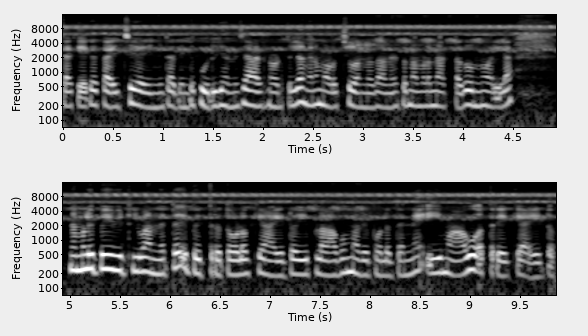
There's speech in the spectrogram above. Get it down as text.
ചക്കയൊക്കെ കഴിച്ച് കഴിഞ്ഞിട്ട് അതിന്റെ കുരു ചെന്ന് ചാടിനോടത്തിൽ അങ്ങനെ മുളച്ച് വന്നതാണ് കേട്ടോ. നമ്മൾ നട്ടതൊന്നുമല്ല. നമ്മളിപ്പോൾ ഈ വീട്ടിൽ വന്നിട്ട് ഇപ്പോൾ ഇത്രത്തോളമൊക്കെ ആയിട്ടോ ഈ പ്ലാവും അതേപോലെ തന്നെ ഈ മാവും അത്രയൊക്കെ ആയിട്ടോ.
